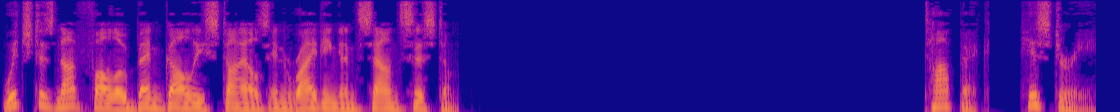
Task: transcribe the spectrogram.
which does not follow Bengali styles in writing and sound system. History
